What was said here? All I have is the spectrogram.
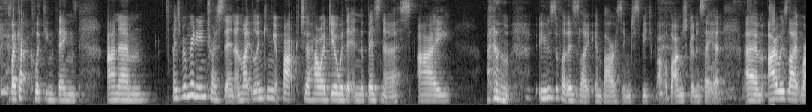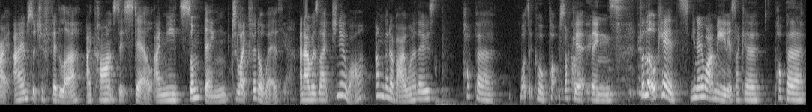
Because I kept clicking things. And um it's been really interesting. And like linking it back to how I deal with it in the business, I even stuff like this is like embarrassing to speak about, but I'm just gonna say it. Um, I was like, right, I am such a fiddler. I can't sit still. I need something to like fiddle with. And I was like, do you know what? I'm gonna buy one of those popper. What's it called? Pop socket things for little kids. You know what I mean? It's like a popper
